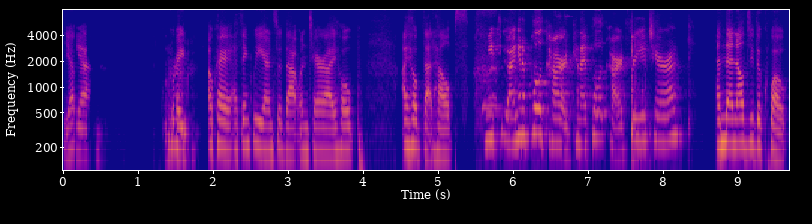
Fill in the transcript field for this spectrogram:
Yep. Yeah. Great. Okay. I think we answered that one tara. I hope I hope that helps. Me too. I'm going to pull a card. Can I pull a card for you, Tara? And then I'll do the quote.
